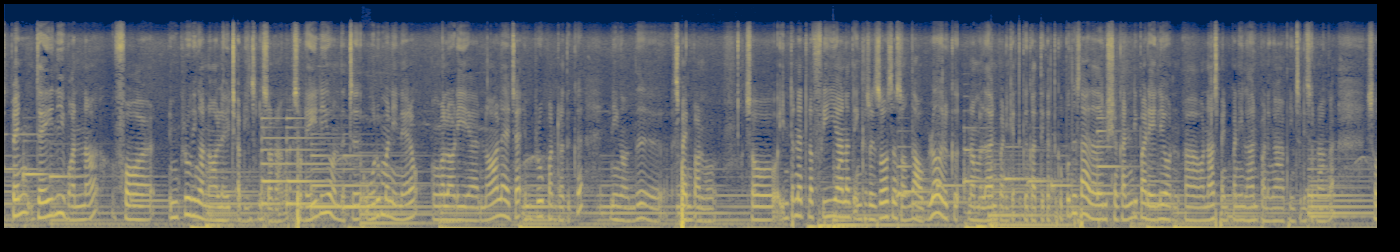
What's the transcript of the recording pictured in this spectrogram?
spend daily one for improving a knowledge அப்படின்னு சொல்லி சொல்கிறாங்க ஸோ டெய்லியும் வந்துட்டு ஒரு மணி நேரம் உங்களுடைய நாலேஜை இம்ப்ரூவ் பண்ணுறதுக்கு நீங்கள் வந்து ஸ்பெண்ட் பண்ணணும் ஸோ இன்டர்நெட்டில் ஃப்ரீயான திங்ஸ் ரிசோர்ஸஸ் வந்து அவ்வளோ இருக்குது நம்ம லேர்ன் பண்ணிக்கிறதுக்கு கற்றுக்கிறதுக்கு புதுசாக ஏதாவது விஷயம் கண்டிப்பாக டெய்லி ஒன் ஒன்னாக ஸ்பெண்ட் பண்ணி லேர்ன் பண்ணுங்கள் அப்படின்னு சொல்லி சொல்கிறாங்க ஸோ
